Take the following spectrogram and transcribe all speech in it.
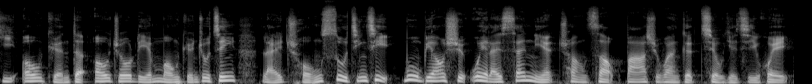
亿欧元的欧洲联盟援助金来重塑经济，目标是未来三年创造八十万个就业机会。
